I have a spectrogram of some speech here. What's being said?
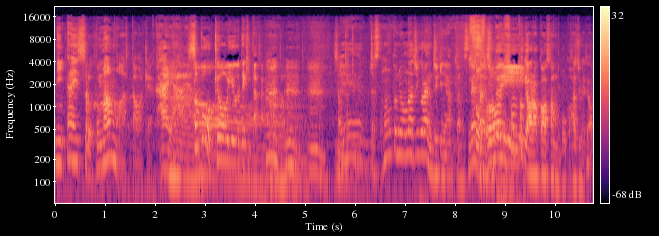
に対する不満もあったわけ。はいはい。そこを共有できたかうんなと。思う、うん。その時。に、えーじゃあ本当に同じぐらいの時期にあったんですねそう。そうねその時荒川さんも僕初めて会っ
